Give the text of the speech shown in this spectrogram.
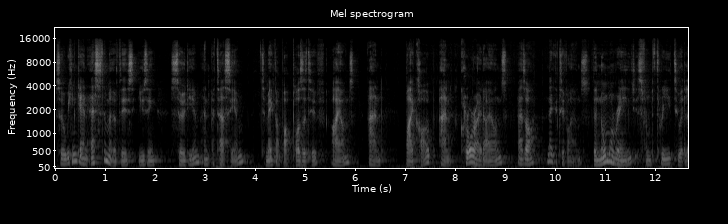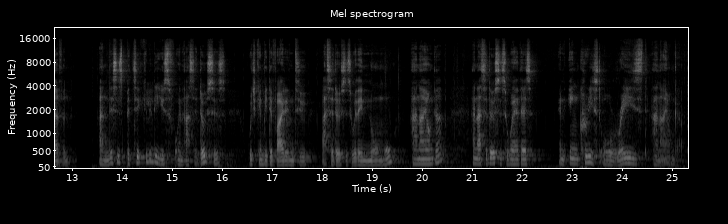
So we can get an estimate of this using sodium and potassium to make up our positive ions and bicarb and chloride ions as our negative ions. The normal range is from 3 to 11 and this is particularly useful in acidosis which can be divided into acidosis with a normal anion gap and acidosis where there's an increased or raised anion gap.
